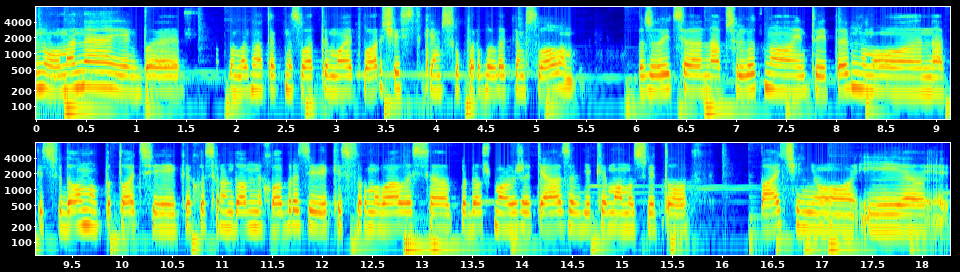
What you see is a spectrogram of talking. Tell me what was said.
ну, у мене якби можна так назвати моя творчість таким супервеликим словом. Базується на абсолютно інтуїтивному, на підсвідомому потоці якихось рандомних образів, які сформувалися впродовж мого життя завдяки моєму світобаченню. І е,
